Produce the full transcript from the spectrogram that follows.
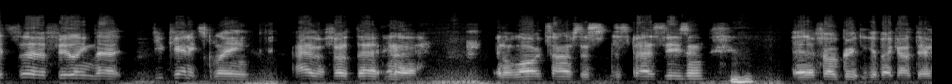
it's a feeling that you can't explain. I haven't felt that in a in a long time since this past season, mm-hmm. and it felt great to get back out there.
